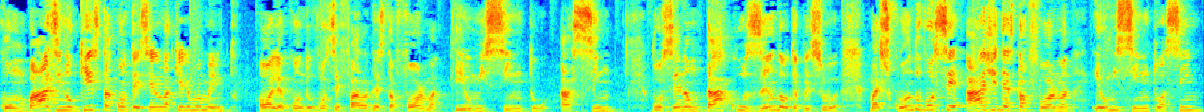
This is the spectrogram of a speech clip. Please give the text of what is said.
com base no que está acontecendo naquele momento. Olha, quando você fala desta forma, eu me sinto assim. Você não está acusando a outra pessoa, mas quando você age desta forma, eu me sinto assim.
